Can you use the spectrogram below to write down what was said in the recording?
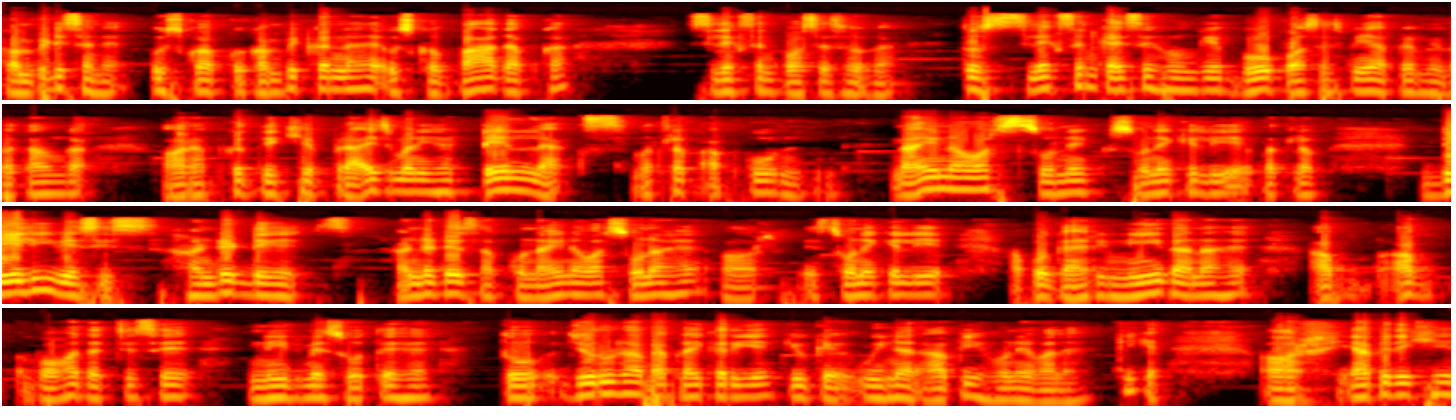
कंपटीशन है, उसको आपको कंप्लीट करना है, उसके बाद आपका सिलेक्शन प्रोसेस होगा। तो सिलेक्शन कैसे होंगे, वो प्रोसेस भी यहाँ पे मैं बताऊँगा। और आपको देखिए प्राइज मनी है टेन लैक्स मतलब आपको नाइन आवर्स सोने सोने के लिए मतलब daily basis hundred days hundred days आपको नाइन आवर्स सोना है और इस सोने के लिए आपको गहरी नींद आना है। आप आप बहुत अच्छे से नींद में सोते हैं तो ज़रूर आप अप्लाई करिए क्योंकि विनर आप ही होने वाला है, ठीक है? और यहाँ पे देखिए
